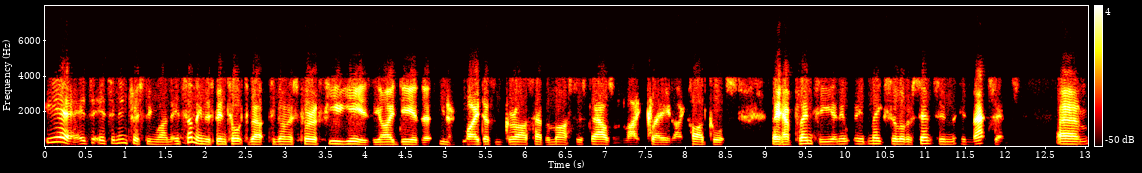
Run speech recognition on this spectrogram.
Yeah, it's it's an interesting one. It's something that's been talked about, to be honest, for a few years. The idea that you know why doesn't grass have a Masters thousand like clay, like hard courts? They have plenty, and it, it makes a lot of sense in in that sense. Um,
